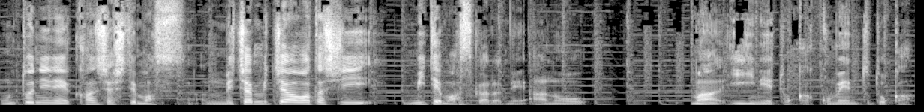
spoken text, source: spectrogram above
本当にね、感謝してます。あのめちゃめちゃ私、見てますからね、あの、まあ、いいねとかコメントとか、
